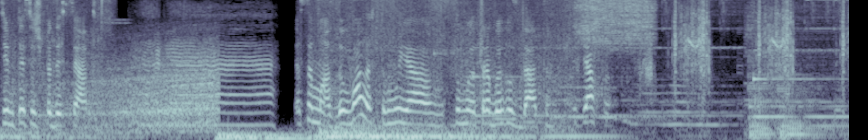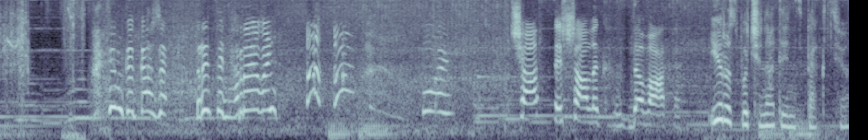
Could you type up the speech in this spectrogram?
7050. Я сама здивувалась, тому я думаю, треба його здати. Дякую. Жінка каже 30 гривень. Ой. Час цей шалик здавати. І розпочинати інспекцію.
